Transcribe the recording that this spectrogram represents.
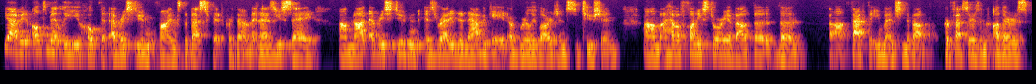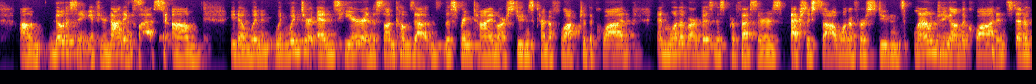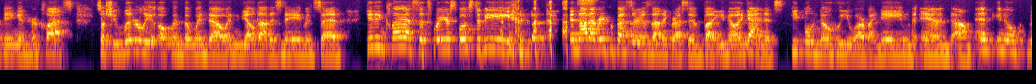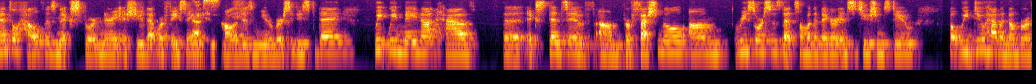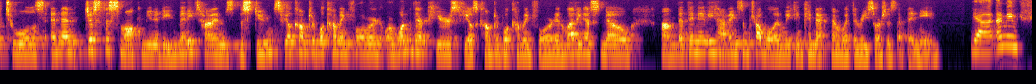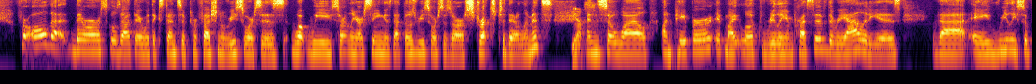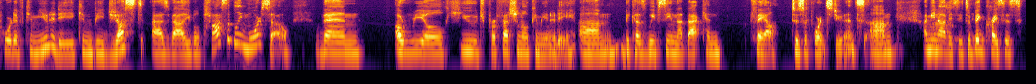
Yeah, I mean, ultimately, you hope that every student finds the best fit for them. And as you say, um, not every student is ready to navigate a really large institution. Um, I have a funny story about the the uh, fact that you mentioned about professors and others um, noticing if you're not yes. in class. Um, you know, when when winter ends here and the sun comes out in the springtime, our students kind of flock to the quad. And one of our business professors actually saw one of her students lounging on the quad instead of being in her class. So she literally opened the window and yelled out his name and said, get in class that's where you're supposed to be and not every professor is that aggressive but you know again it's people know who you are by name and um, and you know mental health is an extraordinary issue that we're facing yes. in colleges and universities today we we may not have the extensive um, professional um, resources that some of the bigger institutions do but we do have a number of tools. And then just the small community, many times the students feel comfortable coming forward, or one of their peers feels comfortable coming forward and letting us know um, that they may be having some trouble and we can connect them with the resources that they need. Yeah. and I mean, for all that there are schools out there with extensive professional resources, what we certainly are seeing is that those resources are stretched to their limits. Yes. And so while on paper it might look really impressive, the reality is that a really supportive community can be just as valuable, possibly more so than a real huge professional community, um, because we've seen that that can fail to support students. Um, I mean, obviously, it's a big crisis.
